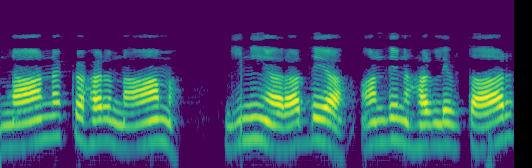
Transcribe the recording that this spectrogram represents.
ਨਾਨਕ ਹਰ ਨਾਮ ਜਿਨੀ ਆਰਾਧਿਆ ਆਂਦਿਨ ਹਰ ਲਿਵਤਾਰ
